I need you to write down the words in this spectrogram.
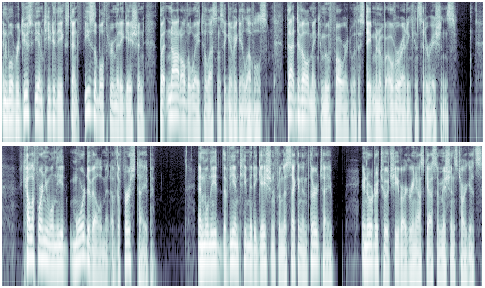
and will reduce VMT to the extent feasible through mitigation, but not all the way to less than significant levels. That development can move forward with a statement of overriding considerations. California will need more development of the first type and will need the VMT mitigation from the second and third type in order to achieve our greenhouse gas emissions targets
